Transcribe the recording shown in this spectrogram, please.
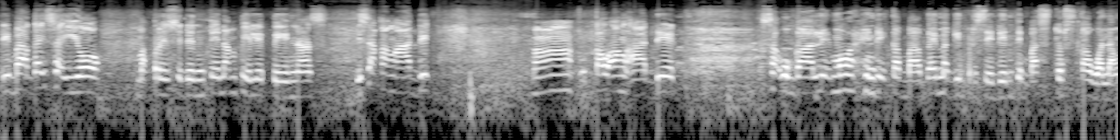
Di bagay sa iyo mapresidente ng Pilipinas. Isa kang adik Hmm, ikaw ang adik. Sa ugali mo, hindi ka bagay maging presidente. Bastos ka, walang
